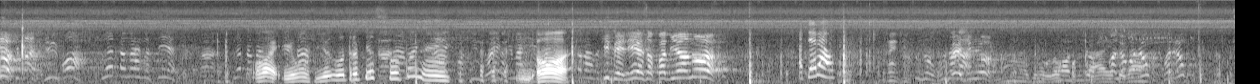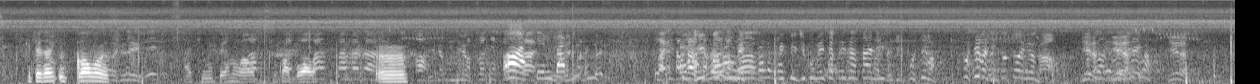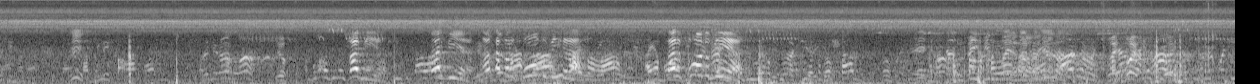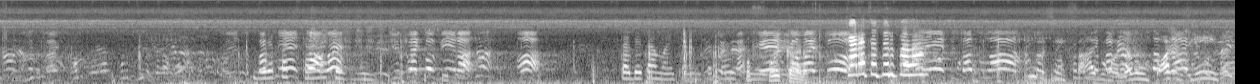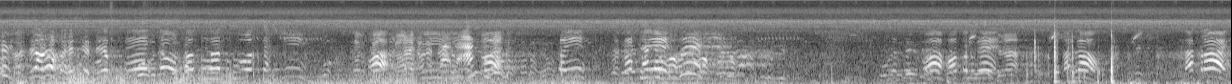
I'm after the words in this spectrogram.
Ó, eu ouvi outra pessoa também. E, ó, Que beleza, Fabiano! Lateral. Que pegar o Collins. Ativa o pé no alto, assim com a bola. Ah, Ó, se me bater. Pedir pro meio se apresentar ali. Por cima, por cima, gente, eu tô indo. Tira, tira, tira. Vai, Bira. Vai, Bira. Não, tá no fundo, Bira. Tá no fundo, Bira. Vira pra Paciência, cá, ué. Jesus. Isso vai que Bira. Ó. Tá de tamanho também. Tá doido. qual foi, cara? Vai, Tô. O cara tá tudo pra lá. Esse, tá do lado. Sai, mano, dando um toque assim. É, então, tá do lado do outro certinho. Ó. Ó. Isso aí. Paciência. Ó, volta no meio. Ladrão. Lá atrás.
